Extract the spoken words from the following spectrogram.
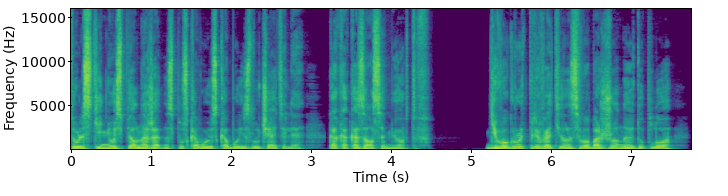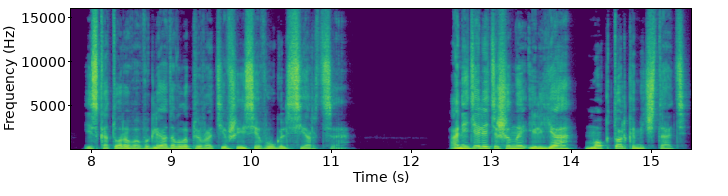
Тульский не успел нажать на спусковую скобу излучателя, как оказался мертв. Его грудь превратилась в обожженное дупло, из которого выглядывало превратившееся в уголь сердце. О неделе тишины Илья мог только мечтать.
